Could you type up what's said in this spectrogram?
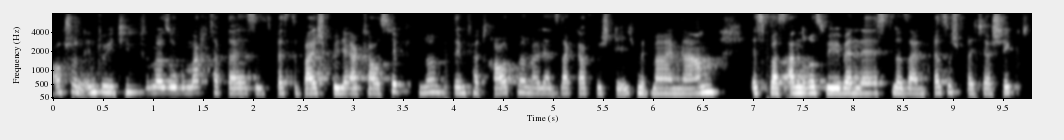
auch schon intuitiv immer so gemacht habe. Da ist das beste Beispiel ja Klaus Hipp, ne? dem vertraut man, weil der sagt, dafür stehe ich mit meinem Namen. Ist was anderes, wie wenn Nestle seinen Pressesprecher schickt.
